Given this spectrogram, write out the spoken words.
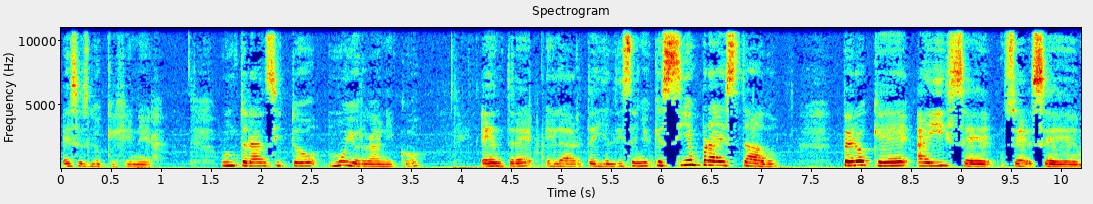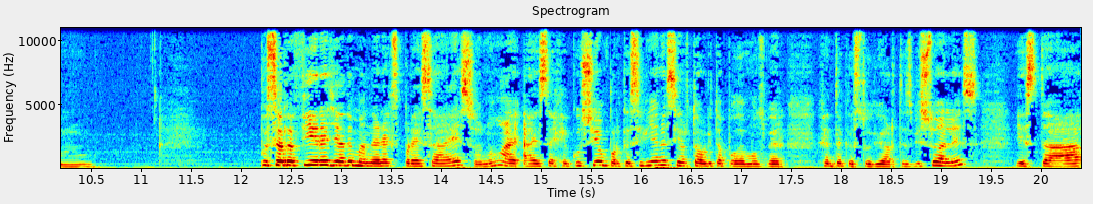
eso es lo que genera. Un tránsito muy orgánico entre el arte y el diseño que siempre ha estado, pero que ahí se, se, se mm, pues se refiere ya de manera expresa a eso, ¿no? A, a, esa ejecución, porque si bien es cierto, ahorita podemos ver gente que estudió artes visuales y está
